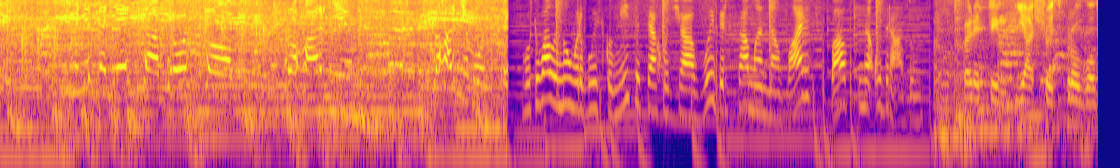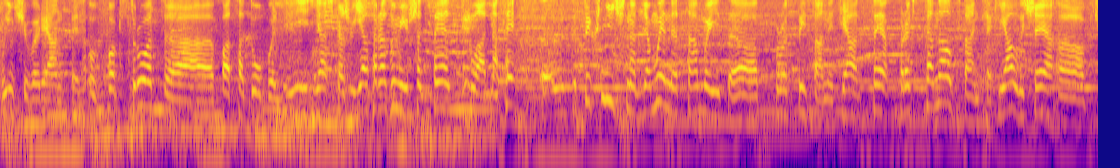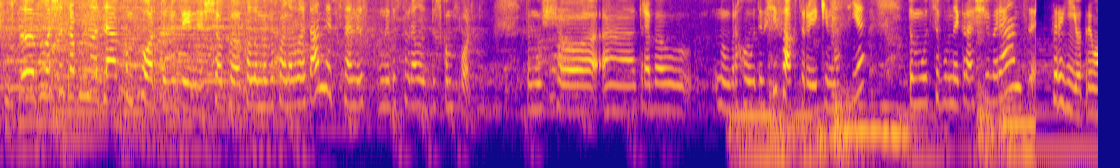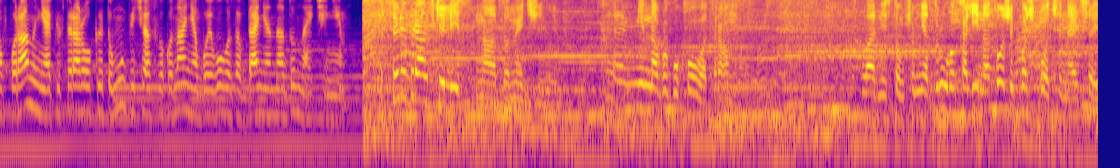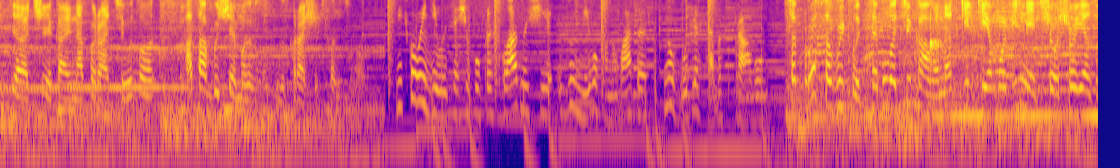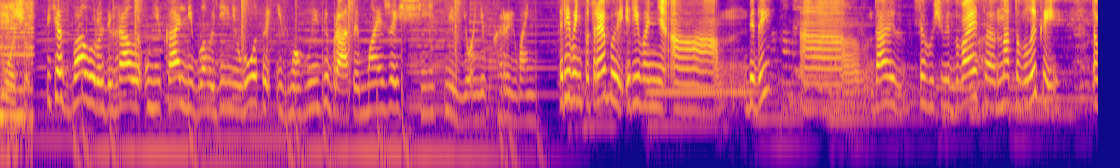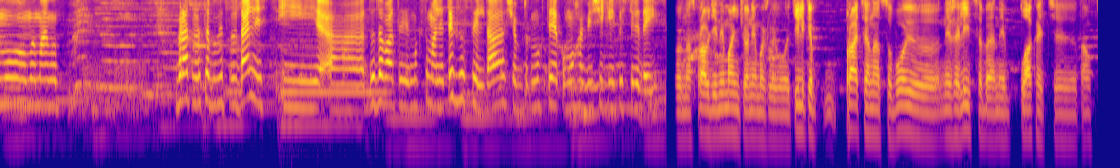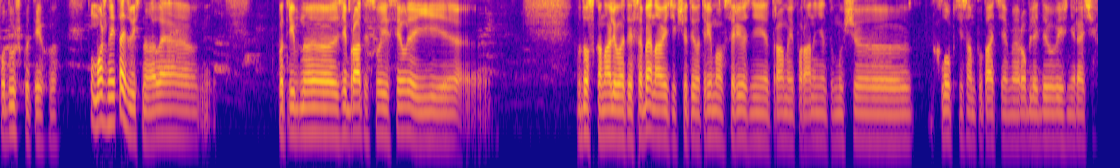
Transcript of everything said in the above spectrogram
І мені здається, просто про гарні, про гарні емоції. Готували номер близько місяця, хоча вибір саме на вальс впав не одразу. Перед тим я щось пробував інші варіанти. Фокстрот, е, пасадобль. І я ж кажу, я зрозумів, що це складно. Це е, технічно для мене самий е, простий танець. Я це професіонал в танцях. Я лише вчусь. Було ще зроблено для комфорту людини, щоб коли ми виконували танець, це не, не доставляло дискомфорт. Тому що е, треба ну, враховувати всі фактори, які в нас є. Тому це був найкращий варіант. Сергій отримав поранення півтора роки тому під час виконання бойового завдання на Донеччині. Серебрянський ліс на Донеччині. Це мінна вибухова травма. Складність в тому, що в мене друга коліна теж пошкоджена, якщо чекаю на операцію, то а там би ще ми краще б станцювали. Військовий ділиться, що, попри складнощі, зумів опанувати нову для себе справу. Це просто виклик. Це було цікаво, наскільки я мобільний, що, що я зможу. Під час балу розіграли унікальні благодійні лоти і змогли зібрати майже 6 мільйонів гривень. Рівень потреби і рівень а, біди а, да, всього, що відбувається, надто великий. Тому ми маємо брати на себе відповідальність і а, додавати максимально тих зусиль, да, щоб допомогти якомога більшій кількості людей. Насправді немає нічого неможливого. Тільки праця над собою, не жаліть себе, не плакать е, там в подушку тихо. Ну, можна і це, звісно, але потрібно зібрати свої сили і е, вдосконалювати себе, навіть якщо ти отримав серйозні травми і поранення, тому що хлопці з ампутаціями роблять дивовижні речі.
